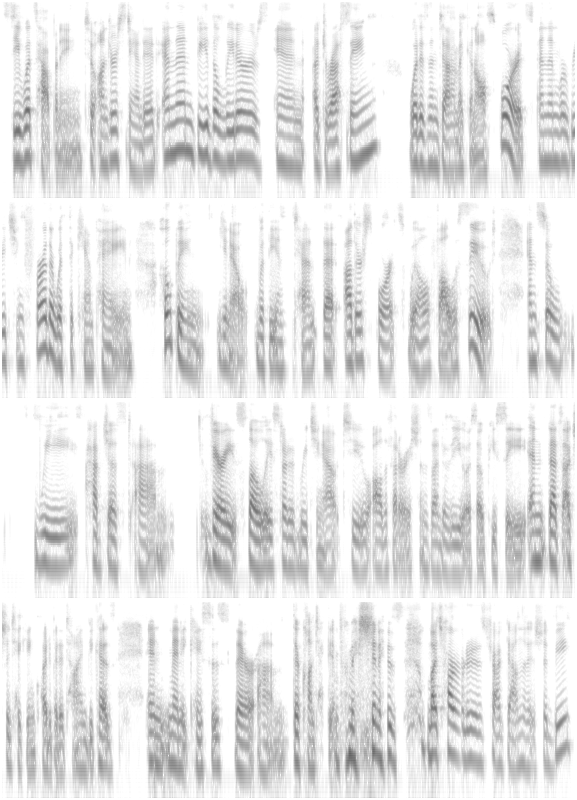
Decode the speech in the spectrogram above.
see what's happening, to understand it, and then be the leaders in addressing what is endemic in all sports. And then we're reaching further with the campaign, hoping, you know, with the intent that other sports will follow suit. And so we have just um, very slowly started reaching out to all the federations under the USOPC, and that's actually taking quite a bit of time because, in many cases, their um, their contact information is much harder to track down than it should be.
